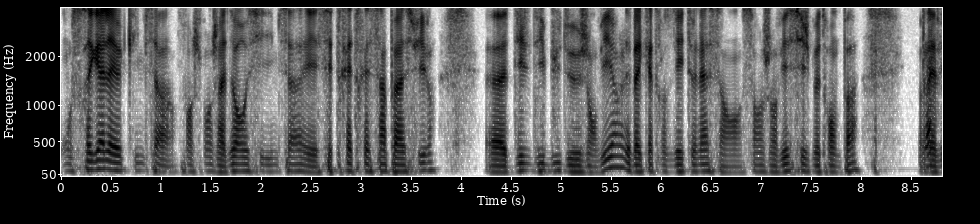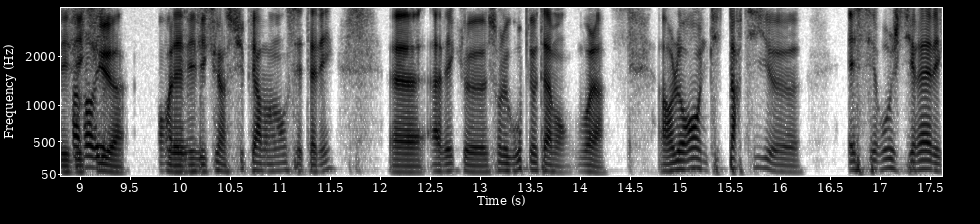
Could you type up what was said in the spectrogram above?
on se régale avec l'IMSA. Franchement j'adore aussi l'IMSA et c'est très très sympa à suivre. dès le début de janvier, hein, les 24 heures de Daytona c'est en, janvier si je me trompe pas. On avait vécu on avait vécu un super moment cette année avec sur le groupe notamment. Voilà. Alors Laurent, une petite partie euh, SRO, je dirais, avec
